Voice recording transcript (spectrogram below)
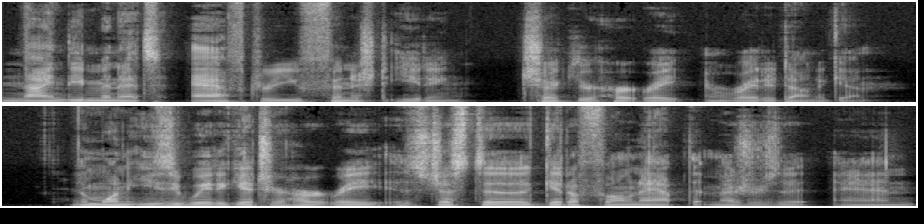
90 minutes after you finished eating, check your heart rate and write it down again. And one easy way to get your heart rate is just to get a phone app that measures it and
